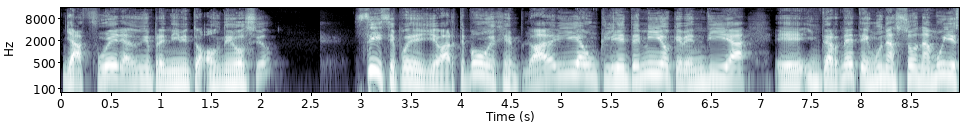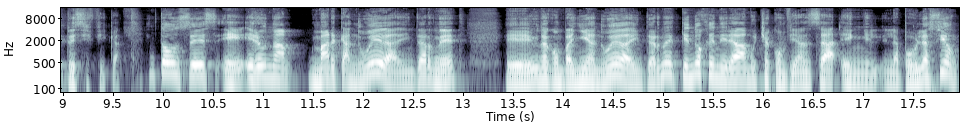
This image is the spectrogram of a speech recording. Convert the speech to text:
ya fuera de un emprendimiento a un negocio? Sí se puede llevar. Te pongo un ejemplo. Había un cliente mío que vendía eh, internet en una zona muy específica. Entonces eh, era una marca nueva de internet, eh, una compañía nueva de internet que no generaba mucha confianza en, en la población.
